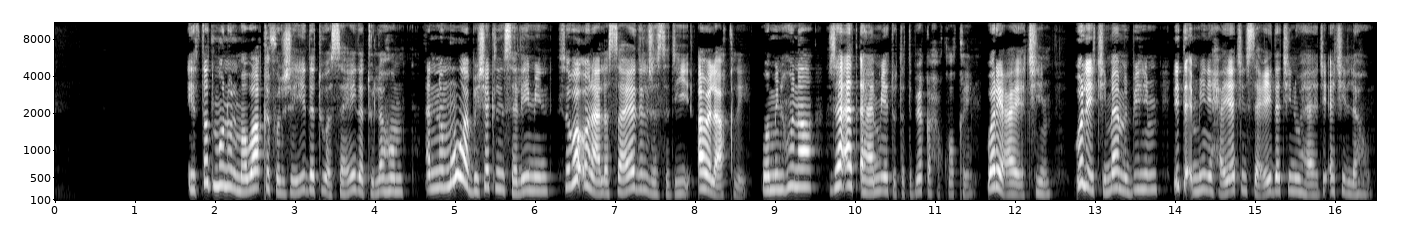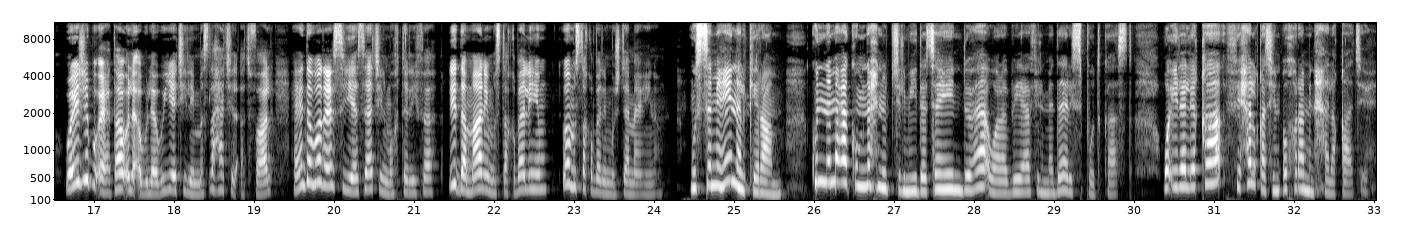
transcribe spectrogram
إذ تضمن المواقف الجيدة والسعيدة لهم النمو بشكل سليم سواء على الصعيد الجسدي أو العقلي. ومن هنا جاءت أهمية تطبيق حقوقهم ورعايتهم. والاهتمام بهم لتأمين حياة سعيدة وهادئة لهم. ويجب إعطاء الأولوية لمصلحة الأطفال عند وضع السياسات المختلفة لضمان مستقبلهم ومستقبل مجتمعنا. مستمعينا الكرام كنا معكم نحن التلميذتين دعاء وربيعة في المدارس بودكاست. وإلى اللقاء في حلقة أخرى من حلقاته.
